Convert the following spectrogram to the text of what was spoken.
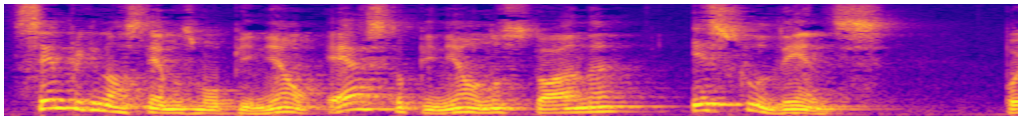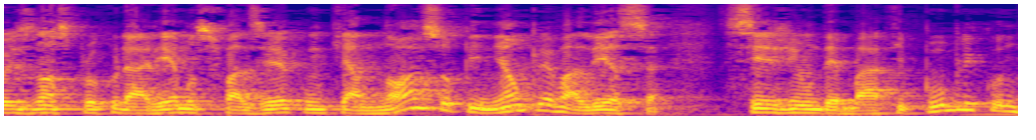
Sempre que nós temos uma opinião, esta opinião nos torna excludentes pois nós procuraremos fazer com que a nossa opinião prevaleça, seja em um debate público,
